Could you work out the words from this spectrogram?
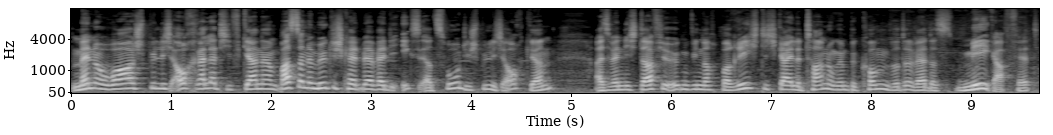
Manowar spiele ich auch relativ gerne. Was dann eine Möglichkeit wäre, wäre die XR2. Die spiele ich auch gern. Also wenn ich dafür irgendwie noch paar richtig geile Tarnungen bekommen würde, wäre das mega fett.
